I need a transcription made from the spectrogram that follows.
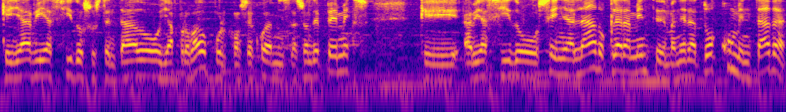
que ya había sido sustentado y aprobado por el Consejo de Administración de Pemex, que había sido señalado claramente de manera documentada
